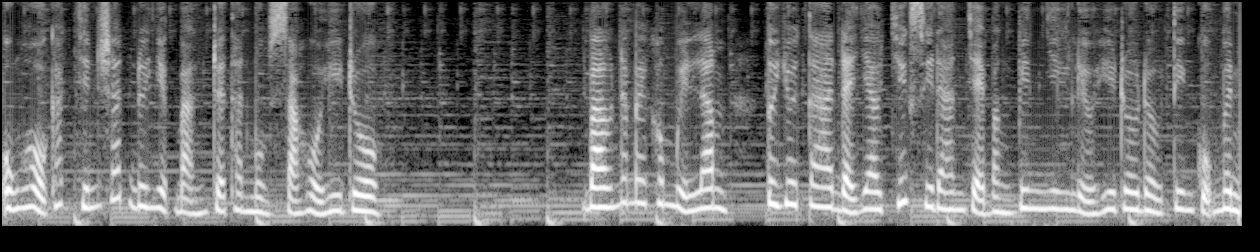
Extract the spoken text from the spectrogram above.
ủng hộ các chính sách đưa Nhật Bản trở thành một xã hội hydro. Vào năm 2015, Toyota đã giao chiếc sedan chạy bằng pin nhiên liệu hydro đầu tiên của mình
